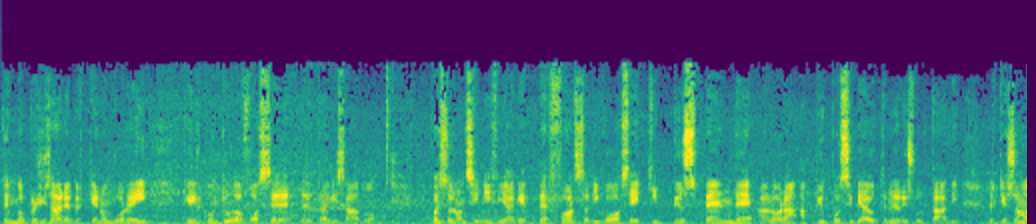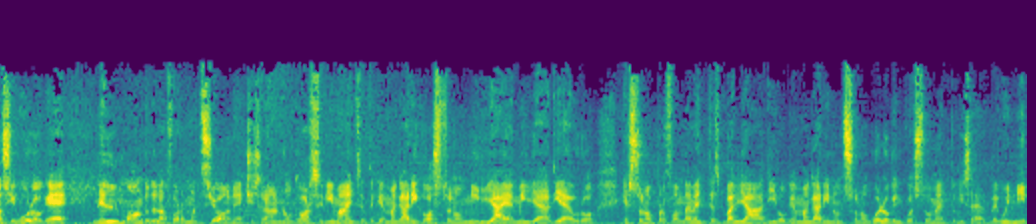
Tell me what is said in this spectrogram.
tengo a precisare perché non vorrei che il contenuto fosse eh, travisato questo non significa che per forza di cose chi più spende allora ha più possibilità di ottenere risultati, perché sono sicuro che nel mondo della formazione ci saranno corsi di mindset che magari costano migliaia e migliaia di euro, che sono profondamente sbagliati o che magari non sono quello che in questo momento ti serve. Quindi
